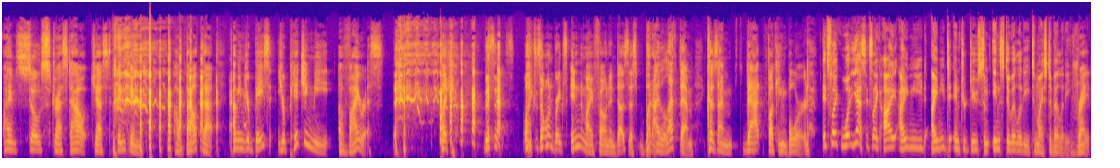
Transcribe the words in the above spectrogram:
I am so stressed out just thinking about that. I mean, you're base you're pitching me a virus. like this is like someone breaks into my phone and does this, but I let them cuz I'm that fucking bored. It's like what? Yes, it's like I I need I need to introduce some instability to my stability. Right.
